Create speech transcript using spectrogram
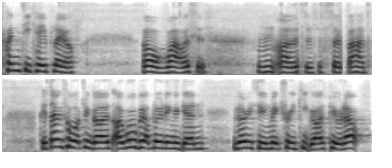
20k player. Oh wow, this is, mm, oh, this is just so bad. Okay, thanks for watching guys. I will be uploading again very soon. Make sure you keep your eyes peeled out.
